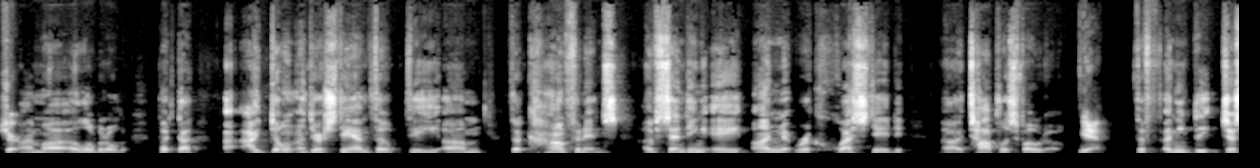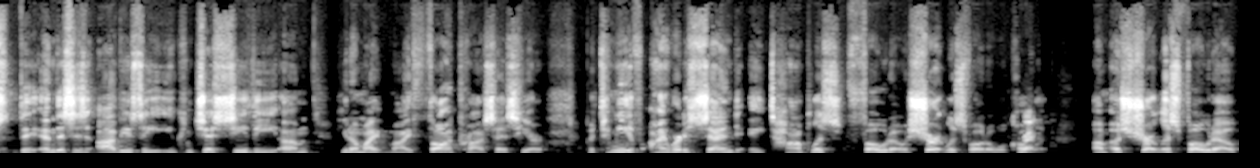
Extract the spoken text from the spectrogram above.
Sure, I'm uh, a little bit older, but uh, I don't understand the the um, the confidence of sending a unrequested uh, topless photo. Yeah, the, I mean, the, just the, and this is obviously you can just see the, um, you know, my my thought process here. But to me, if I were to send a topless photo, a shirtless photo, we'll call right. it, um, a shirtless photo,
